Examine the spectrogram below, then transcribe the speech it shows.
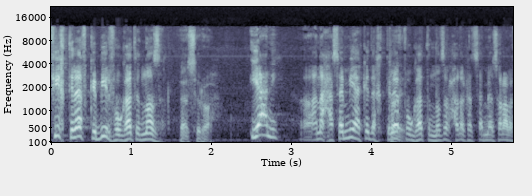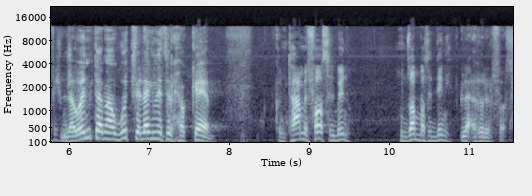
في اختلاف كبير في وجهات النظر. لا صراع. يعني أنا هسميها كده اختلاف طيب. في وجهات النظر حضرتك هتسميها صراع مفيش مشكلة. لو أنت موجود في لجنة الحكام. كنت هعمل فاصل بينهم ونظبط الدنيا. لا غير الفصل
